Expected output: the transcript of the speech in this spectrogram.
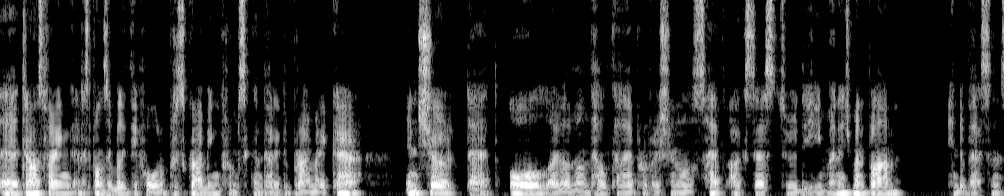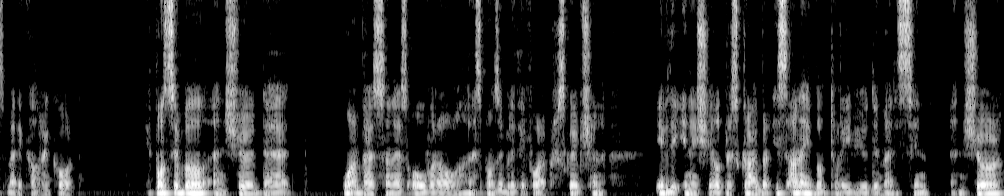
uh, transferring responsibility for prescribing from secondary to primary care, ensure that all relevant healthcare professionals have access to the management plan in the person's medical record. If possible, ensure that one person has overall responsibility for a prescription. If the initial prescriber is unable to review the medicine, ensure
